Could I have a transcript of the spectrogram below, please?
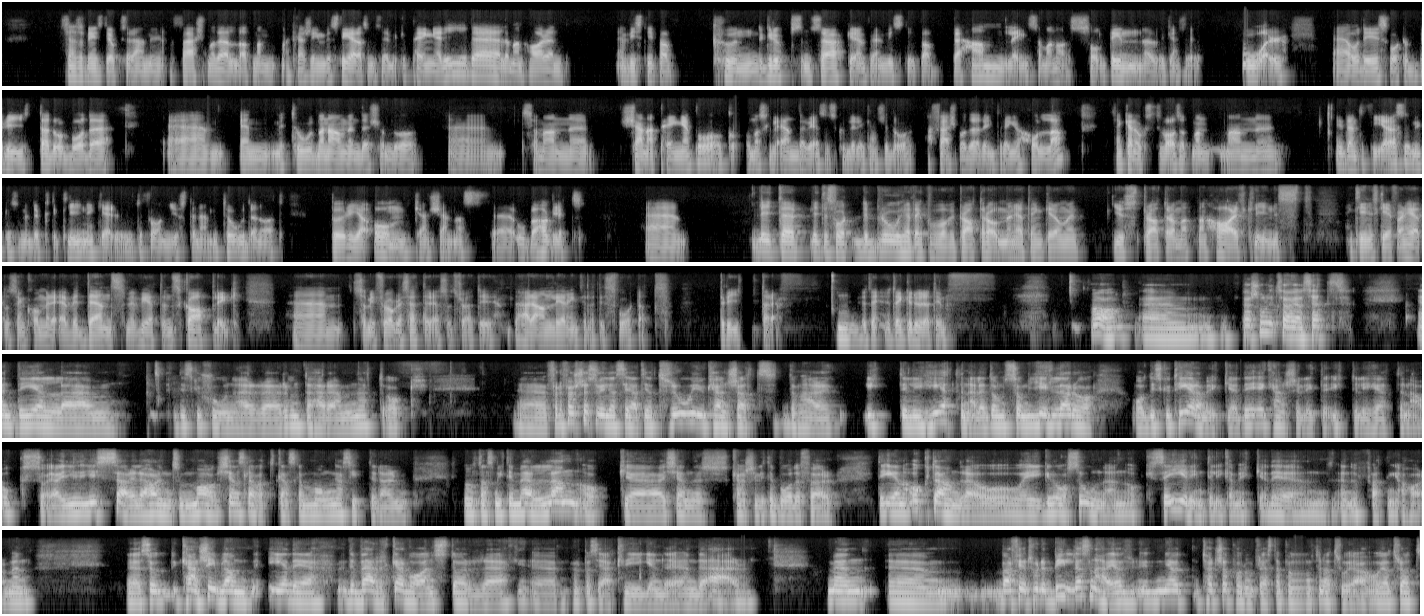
Sen så finns det också det här med affärsmodell, då, att man, man kanske investerar som säger mycket pengar i det eller man har en, en viss typ av kundgrupp som söker en för en viss typ av behandling som man har sålt in över kanske år. Eh, och det är svårt att bryta då både eh, en metod man använder som, då, eh, som man eh, tjänar pengar på och om man skulle ändra det så skulle det kanske då affärsmodellen inte längre hålla. Sen kan det också vara så att man, man eh, identifiera sig mycket som en duktig kliniker utifrån just den här metoden och att börja om kan kännas eh, obehagligt. Eh, lite, lite svårt, det beror helt enkelt på vad vi pratar om, men jag tänker om vi just pratar om att man har ett kliniskt, en klinisk erfarenhet och sen kommer det evidens som är vetenskaplig eh, som ifrågasätter det så tror jag att det, det här är anledningen till att det är svårt att bryta det. Mm. Hur, hur tänker du det Tim? Ja, eh, personligt så har jag sett en del ehm, diskussioner eh, runt det här ämnet och eh, för det första så vill jag säga att jag tror ju kanske att de här ytterligheterna eller de som gillar att, att diskutera mycket, det är kanske lite ytterligheterna också. Jag gissar, eller har en sån magkänsla av att ganska många sitter där någonstans mitt emellan och eh, känner kanske lite både för det ena och det andra och, är i gråzonen och säger inte lika mycket. Det är en, en uppfattning jag har. Men, eh, Eh, så kanske ibland är det, det verkar vara en större eh, höll på att säga, krig än det, än det är. Men eh, varför jag tror det bildas sådana här, jag, ni har touchat på de flesta punkterna tror jag och jag tror att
